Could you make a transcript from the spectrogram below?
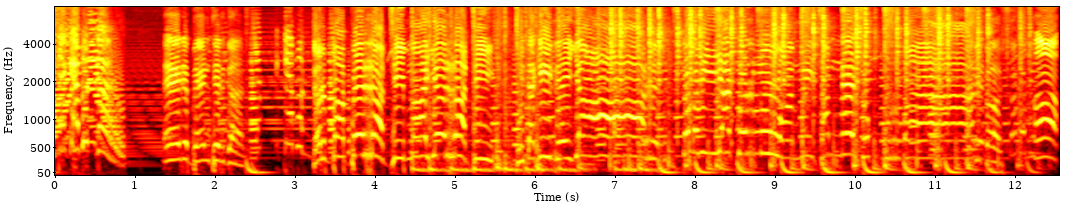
এটা কেমন গান? এই রে ব্যান্ডের গান। কেমন তোর বাপের রাজি মায়ের রাজি তুই কি রে ইয়ার। তোকে বিয়া করমু আমি সামনে শুক্রবার। হ্যাঁ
